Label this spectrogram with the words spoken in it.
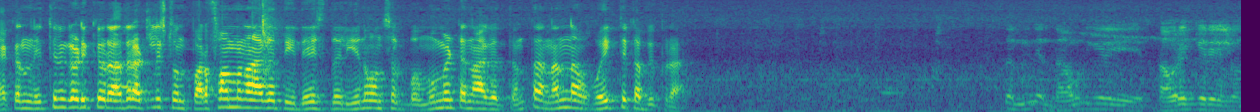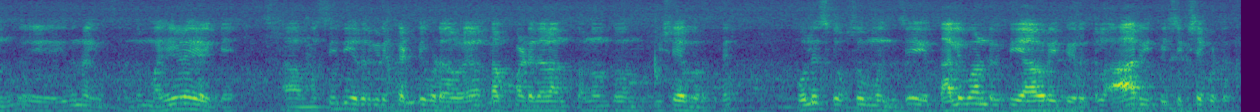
ಯಾಕಂದ್ರೆ ನಿತಿನ್ ಅವರು ಆದರೆ ಅಟ್ಲೀಸ್ಟ್ ಒಂದು ಪರ್ಫಾರ್ಮೆನ್ಸ್ ಆಗುತ್ತೆ ಈ ದೇಶದಲ್ಲಿ ಏನೋ ಒಂದು ಸ್ವಲ್ಪ ಮೂಮೆಂಟ್ ಆಗುತ್ತೆ ಅಂತ ನನ್ನ ವೈಯಕ್ತಿಕ ಅಭಿಪ್ರಾಯ. ನಿನ್ನೆ ದಾವಣಗೆರೆ ತಾವರೆಕೆರೆಯಲ್ಲಿ ಒಂದು ಇದನ್ನಾಗಿತ್ತು ಒಂದು ಮಹಿಳೆಯರಿಗೆ ಮಸೀದಿ ಎದುರುಗಡೆ ಕಟ್ಟಿ ಏನೋ ತಪ್ಪು ಮಾಡಿದಾಳ ಅಂತ ಅನ್ನೋದು ಒಂದು ವಿಷಯ ಬರುತ್ತೆ. ಪೊಲೀಸ್ ಕಪ್ಸೋ ಮುಂಚೆ ತಾಲಿಬಾನ್ ರೀತಿ ಯಾವ ರೀತಿ ಇರುತ್ತಲ್ಲ ಆ ರೀತಿ ಶಿಕ್ಷೆ ಕೊಟ್ಟಿದೆ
